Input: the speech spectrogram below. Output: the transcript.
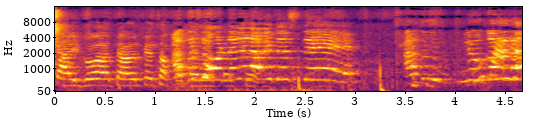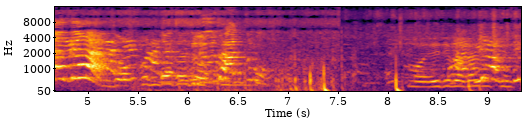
काय गो त्यावर काय चपात्या मयुरी बघा कशी.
